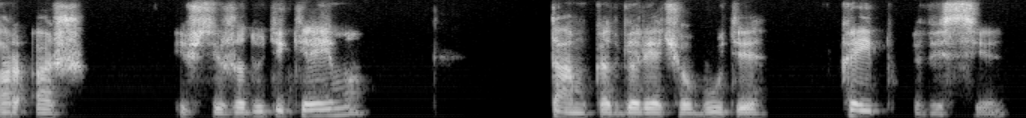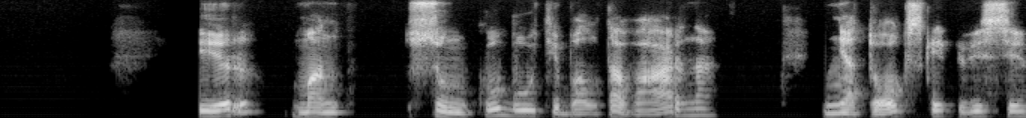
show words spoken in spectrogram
Ar aš išsižadu tikėjimo tam, kad galėčiau būti kaip visi ir man sunku būti balta varna, netoks kaip visi,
